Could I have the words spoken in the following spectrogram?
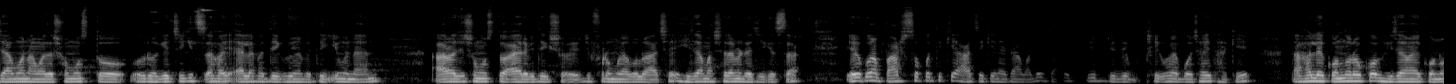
যেমন আমাদের সমস্ত রোগের চিকিৎসা হয়, অ্যালোপ্যাথিক, হোমিওপ্যাথিক, ইউনান আরও যে সমস্ত আয়ুর্বেদিক যে ফর্মুলাগুলো আছে, হিজামা সেরামের চিকিৎসা, এর কোনো পার্শ্ব প্রতিক্রিয়া আছে কিনা এটা আমাদের যাতে টিপ যদি ঠিকভাবে বোঝাই থাকে, তাহলে কোনো রকম হিজামায় কোনো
